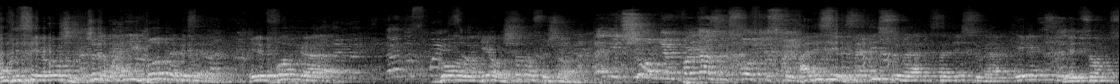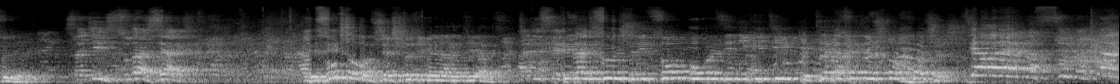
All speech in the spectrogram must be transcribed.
Одиссей очень. Что там, анекдот написали? Или фотка голого Гео, что там смешного? Да ничего, мне показывают фотки свои. Одиссей, садись сюда, садись сюда и лицом к судьям. Садись, сюда сядь. Ты слушал вообще, что тебе надо делать? Ты танцуешь лицом в образе невидимки. Делай с этим что хочешь. Делай это, сука! Так,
